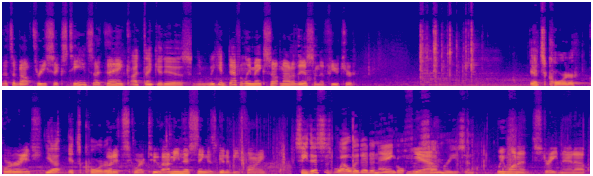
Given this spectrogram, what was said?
That's about 3 sixteenths, I think. I think it is. And we can definitely make something out of this in the future. It's quarter. Quarter inch, Yeah, it's quarter. but it's square too. I mean, this thing is going to be fine. See, this is welded at an angle for Yeah. some reason. We want to straighten that up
